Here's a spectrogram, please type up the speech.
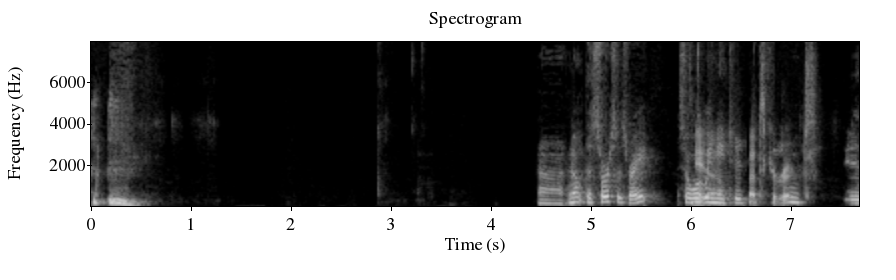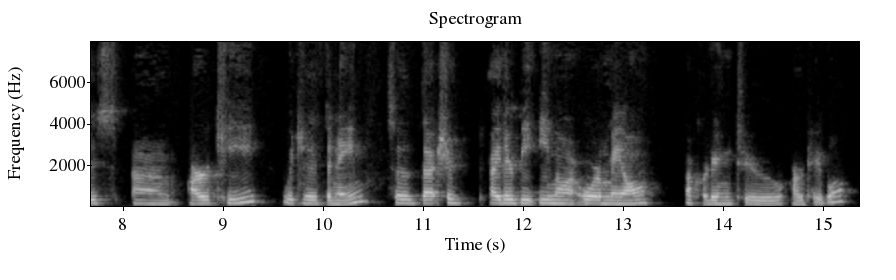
uh, no, the source is right. So what yeah, we need to that's correct is um, our key, which is the name. So that should either be email or mail according to our table.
